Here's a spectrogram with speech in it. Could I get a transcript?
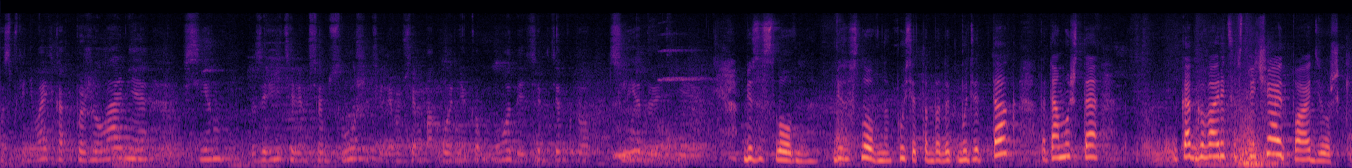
воспринимать как пожелание всем зрителям, всем слушателям, всем поклонникам моды, всем тем, кто следует ей. Безусловно, безусловно, пусть это будет так, потому что как говорится, встречают по одежке,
